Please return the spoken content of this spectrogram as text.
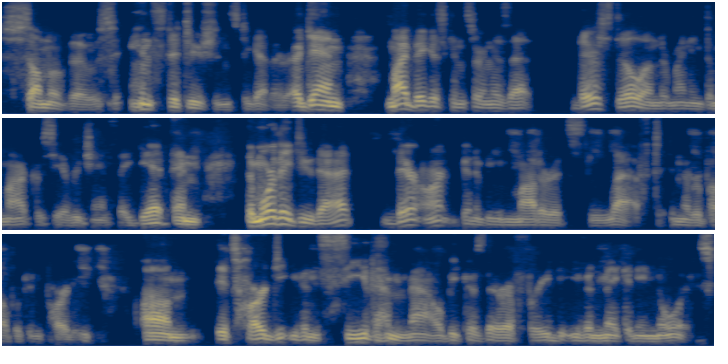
some of those institutions together. Again, my biggest concern is that they're still undermining democracy every chance they get. And the more they do that, there aren't going to be moderates left in the Republican Party. Um, it's hard to even see them now because they're afraid to even make any noise.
